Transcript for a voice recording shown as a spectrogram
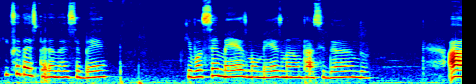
O que, você está esperando receber? Que você mesmo, mesma não está se dando. Ah,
